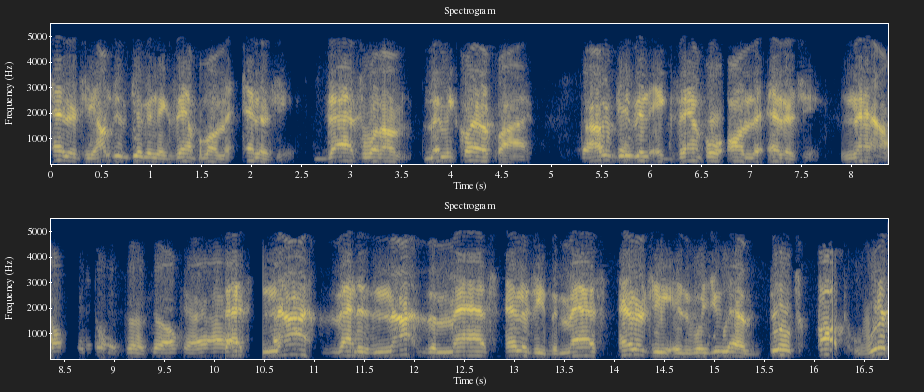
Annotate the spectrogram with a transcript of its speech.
energy. I'm just giving an example on the energy. That's what I'm. Let me clarify. I'm okay. giving example on the energy. Now, Okay, good, good, good. Okay, I, that's not that is not the mass energy. The mass energy is when you have built up with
